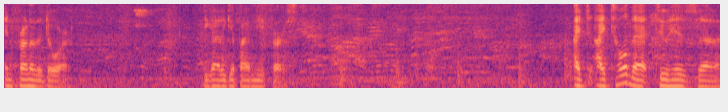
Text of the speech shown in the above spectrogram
in front of the door. You got to get by me first. I, t- I told that to his uh,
